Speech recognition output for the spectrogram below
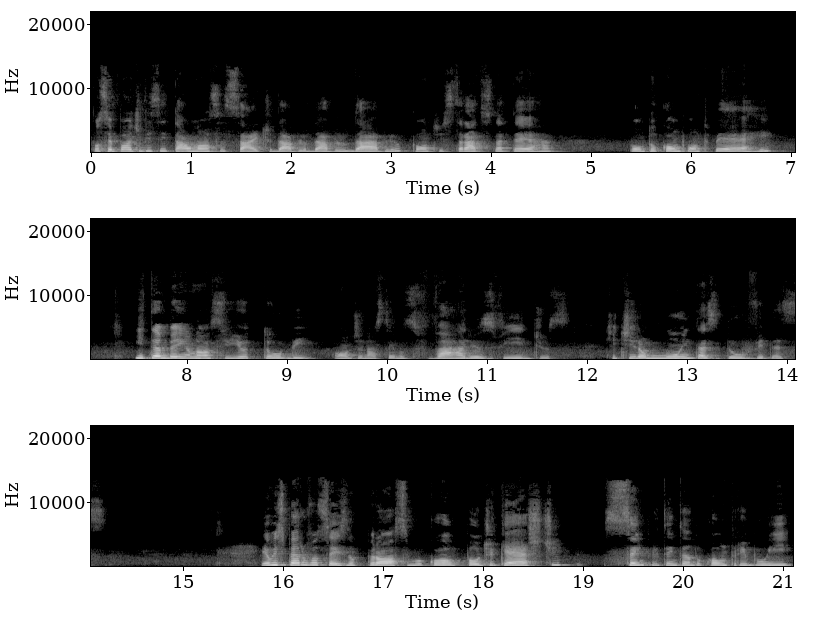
você pode visitar o nosso site www.estratosdaterra.com.br e também o nosso YouTube, onde nós temos vários vídeos que tiram muitas dúvidas eu espero vocês no próximo podcast, sempre tentando contribuir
